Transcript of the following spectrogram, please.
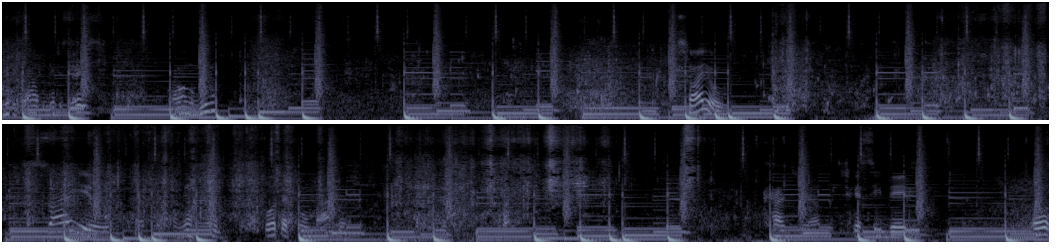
24, 26. Ó, no vinho. Saiu. saiu. Outra chumbada. Esqueci dele. O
